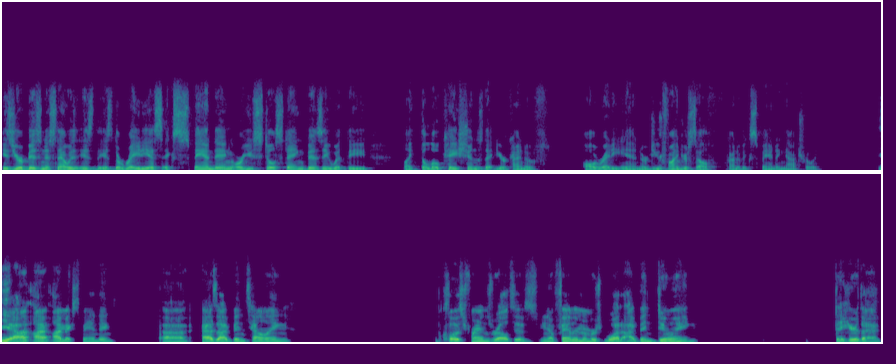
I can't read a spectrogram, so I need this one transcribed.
is your business now is is the, is the radius expanding, or are you still staying busy with the like the locations that you're kind of already in, or do you find yourself kind of expanding naturally? Yeah, I, I'm expanding. Uh, as I've been telling close friends, relatives, you know, family members what I've been doing, they hear that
